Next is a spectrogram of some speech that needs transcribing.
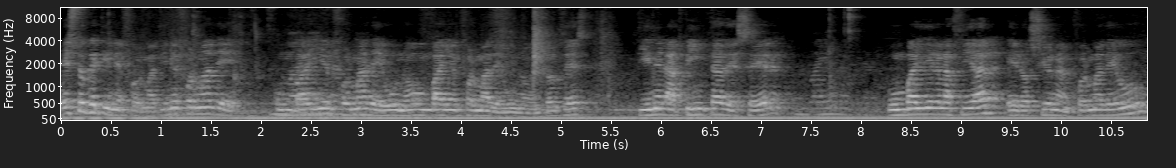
¿Esto qué tiene forma? Tiene forma de un valle en forma de uno, un valle en forma de uno. Entonces, tiene la pinta de ser Un valle glaciar. un valle glaciar, erosiona en forma de U,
